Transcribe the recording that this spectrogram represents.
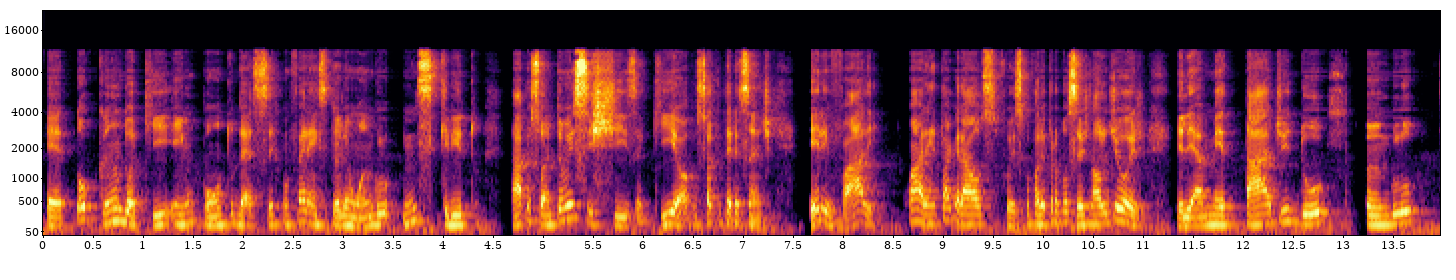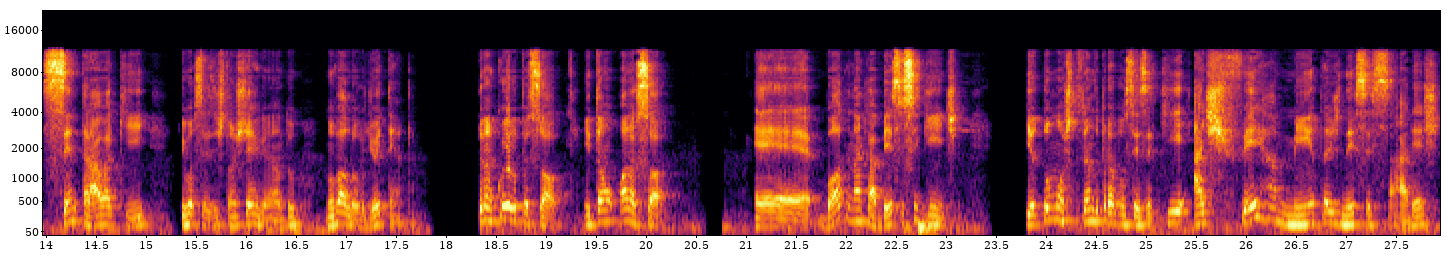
é, tocando aqui em um ponto dessa circunferência. Então, ele é um ângulo inscrito. Tá, pessoal? Então, esse x aqui, ó, só que interessante, ele vale 40 graus. Foi isso que eu falei para vocês na aula de hoje. Ele é a metade do ângulo central aqui que vocês estão enxergando no valor de 80. Tranquilo, pessoal? Então, olha só. É, bota na cabeça o seguinte. Eu estou mostrando para vocês aqui as ferramentas necessárias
